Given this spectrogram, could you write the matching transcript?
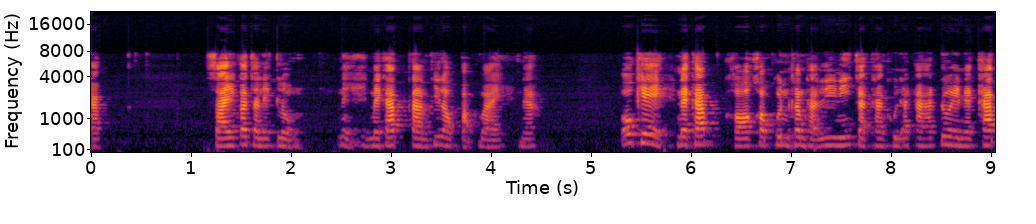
ครับ ไซส์ก็จะเล็กลง นี่เห็นไหมครับ ตามที่เราปรับไว้นะ โอเคนะครับ ขอขอบคุณคำถามดีนี้จากทางคุณอาร์ตอาร์ตด้วยนะครับ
